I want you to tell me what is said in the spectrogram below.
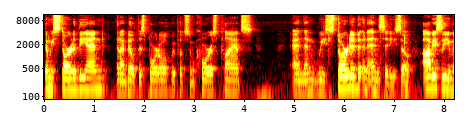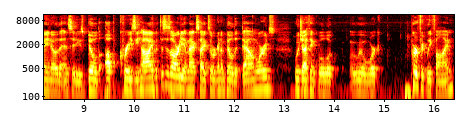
Then we started the end. Then I built this portal. We put some chorus plants. And then we started an end city. So obviously you may know that end cities build up crazy high, but this is already at max height, so we're gonna build it downwards, which I think will look will work perfectly fine.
